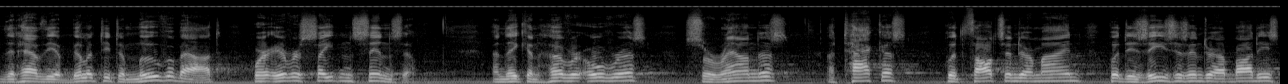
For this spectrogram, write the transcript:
that have the ability to move about wherever Satan sends them. And they can hover over us, surround us, attack us, put thoughts into our mind, put diseases into our bodies,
